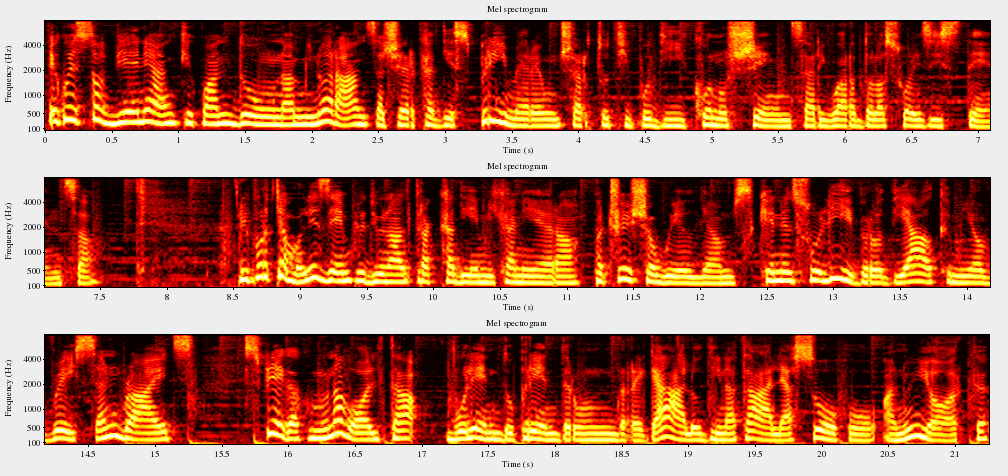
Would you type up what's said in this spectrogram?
E questo avviene anche quando una minoranza cerca di esprimere un certo tipo di conoscenza riguardo la sua esistenza. Riportiamo l'esempio di un'altra accademica nera, Patricia Williams, che nel suo libro The Alchemy of Race and Rights spiega come una volta, volendo prendere un regalo di Natale a Soho, a New York,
